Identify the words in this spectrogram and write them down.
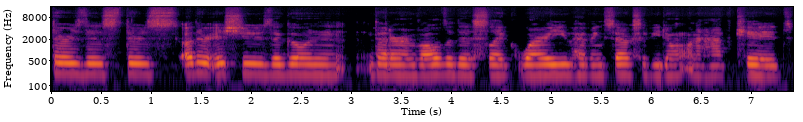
there's this there's other issues that go in that are involved with this like why are you having sex if you don't want to have kids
